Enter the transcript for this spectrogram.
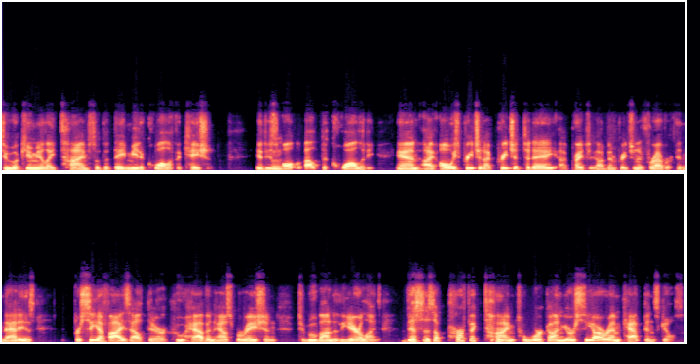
to accumulate time so that they meet a qualification. It is mm. all about the quality. And I always preach it. I preach it today. I preach it, I've been preaching it forever. And that is for CFIs out there who have an aspiration to move on to the airlines, this is a perfect time to work on your CRM captain skills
